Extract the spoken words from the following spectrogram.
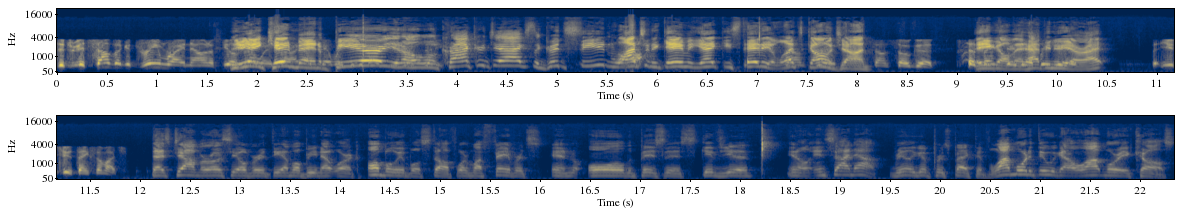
it's a, it sounds like a dream right now, and it feels. You ain't way, kidding, so man. I, I a beer, you know, a little Cracker Jacks, a good seat, and watching oh, a game at Yankee Stadium. Let's go, good, Jon. Sounds so good. There you go, man. Happy New Year, all right? You too. Thanks so much. That's Jon Morosi over at the MLB Network. Unbelievable stuff. One of my favorites in all the business. Gives you, you know, inside out. Really good perspective. A lot more to do. We got a lot more of your calls.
